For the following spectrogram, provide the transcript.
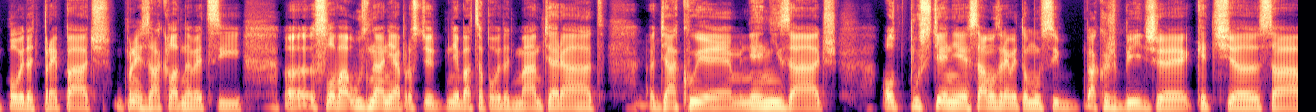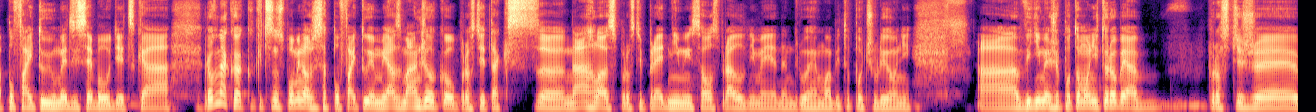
povedať prepáč, úplne základné veci, uh, slova uznania, proste nebáť sa povedať mám ťa rád, ďakujem, nenizáč, odpustenie, samozrejme to musí akož byť, že keď e, sa pofajtujú medzi sebou decka, rovnako ako keď som spomínal, že sa pofajtujem ja s manželkou, proste tak náhlas proste pred nimi sa ospravedlníme jeden druhému, aby to počuli oni. A vidíme, že potom oni to robia proste, že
